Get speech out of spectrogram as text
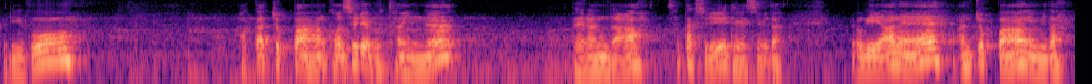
그리고 바깥쪽 방 거실에 붙어 있는 베란다 세탁실이 되겠습니다. 여기 안에 안쪽 방입니다.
